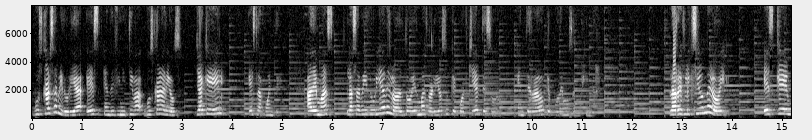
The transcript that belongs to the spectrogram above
Buscar sabiduría es, en definitiva, buscar a Dios, ya que Él es la fuente. Además, la sabiduría de lo alto es más valioso que cualquier tesoro enterrado que podemos imaginar. La reflexión de hoy es que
